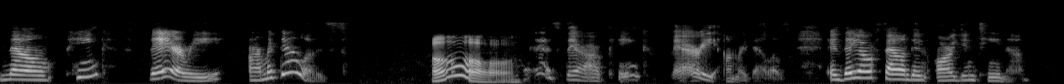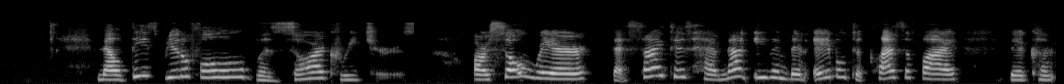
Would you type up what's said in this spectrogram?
now, pink fairy armadillos. Oh. Yes, there are pink fairy armadillos, and they are found in Argentina. Now, these beautiful, bizarre creatures are so rare that scientists have not even been able to classify their con-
